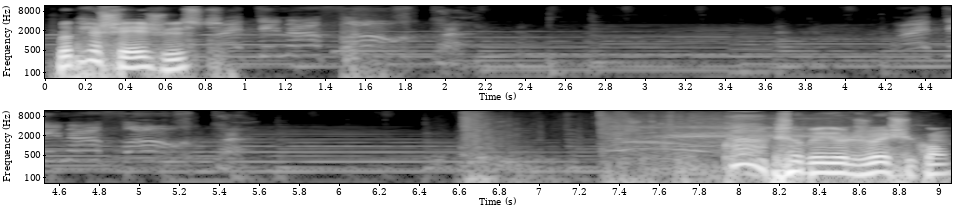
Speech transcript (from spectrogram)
Je peux piocher, juste. J'ai oublié de le jouer, je suis con.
